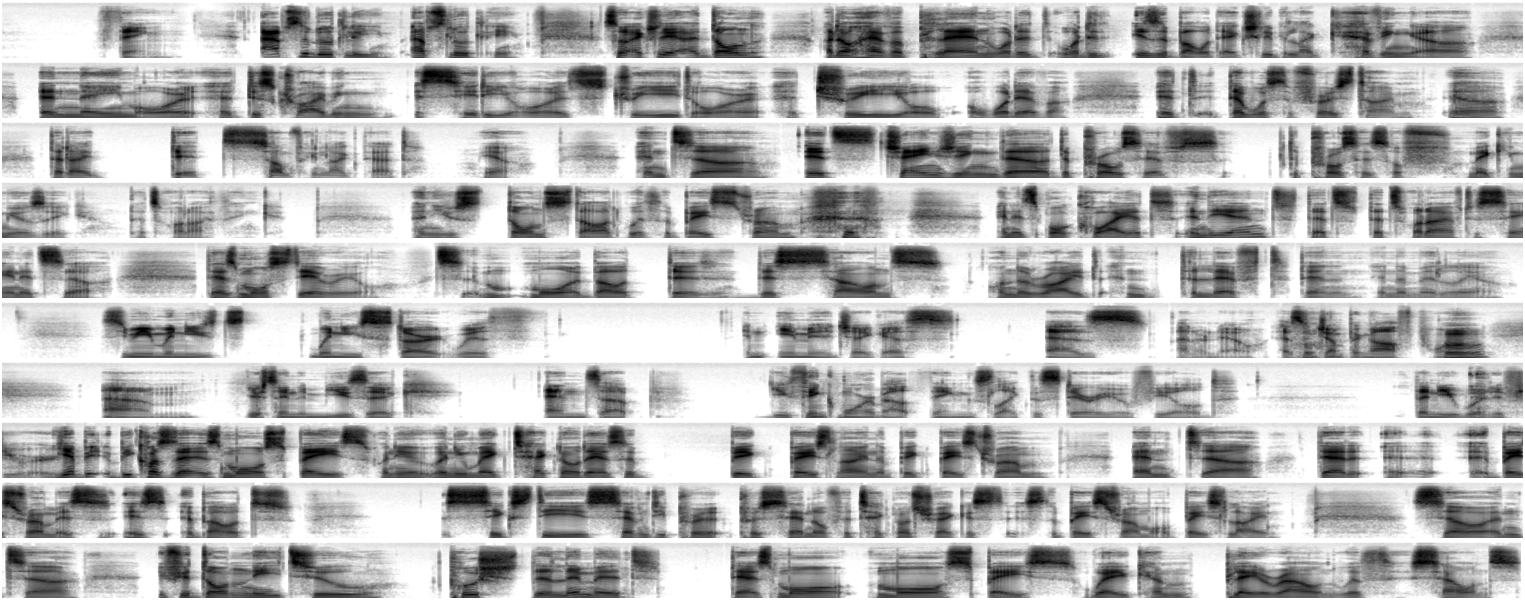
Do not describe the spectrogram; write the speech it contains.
thing. Absolutely, absolutely. So actually, I don't I don't have a plan what it what it is about. Actually, like having a a name or uh, describing a city or a street or a tree or, or whatever. It that was the first time uh, that I did something like that. Yeah, and uh, it's changing the the process the process of making music. That's what I think. And you don't start with a bass drum. and it's more quiet in the end. That's that's what I have to say. And it's uh, there's more stereo. It's more about the the sounds on the right and the left then in the middle. Yeah. So you mean when you when you start with an image, I guess, as I don't know, as a mm-hmm. jumping off point, mm-hmm. um, you're saying the music ends up. You think more about things like the stereo field than you would if you were. Yeah, because there is more space when you when you make techno. There's a big bass line, a big bass drum, and uh, that uh, bass drum is is about 60 70 percent of a techno track is, is the bass drum or bass line. So and uh, if you don't need to push the limit there's more more space where you can play around with sounds.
